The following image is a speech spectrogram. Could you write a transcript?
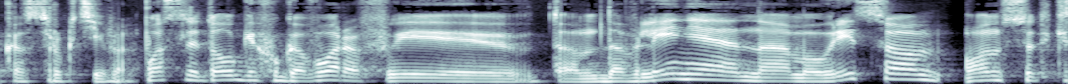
конструктива. После долгих уговоров и там давления на Маурицио, он все-таки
